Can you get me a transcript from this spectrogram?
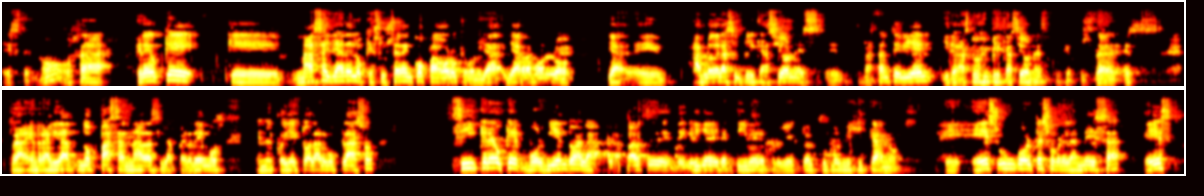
este, ¿no? O sea, creo que, que más allá de lo que sucede en Copa Oro, que bueno, ya, ya Ramón lo, ya, eh, habló de las implicaciones eh, bastante bien y de las no implicaciones, porque pues, es, en realidad no pasa nada si la perdemos en el proyecto a largo plazo, sí creo que volviendo a la, parte de, grilla directiva y de proyecto del fútbol mexicano, eh, es un golpe sobre la mesa, es,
